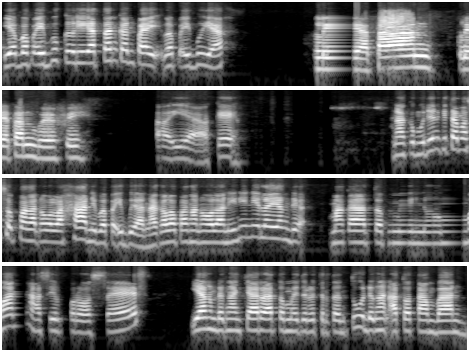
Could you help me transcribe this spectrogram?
Ya Bapak Ibu kelihatan kan Pak Bapak Ibu ya? Kelihatan, kelihatan Bu Evi. Oh iya, oke. Okay. Nah, kemudian kita masuk pangan olahan nih Bapak Ibu ya. Nah, kalau pangan olahan ini nilai yang makanan atau minuman hasil proses yang dengan cara atau metode tertentu dengan atau tambahan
